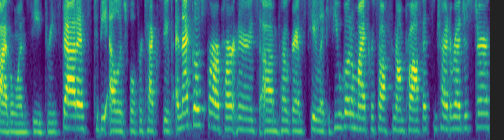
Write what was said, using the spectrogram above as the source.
501c3 status to be eligible for TechSoup. And that goes for our partners um, programs too. Like if you go to Microsoft for nonprofits and try to register,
